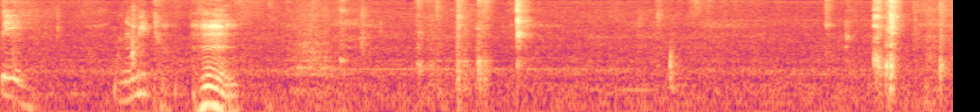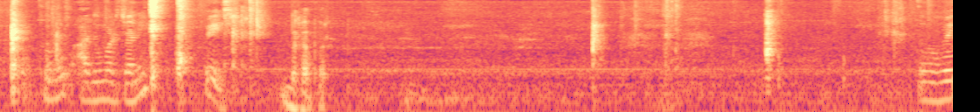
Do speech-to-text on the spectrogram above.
તેલ અને મીઠું. હમ. થોડું આદુ મરચાંની પેસ્ટ. બરાબર. તો હવે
